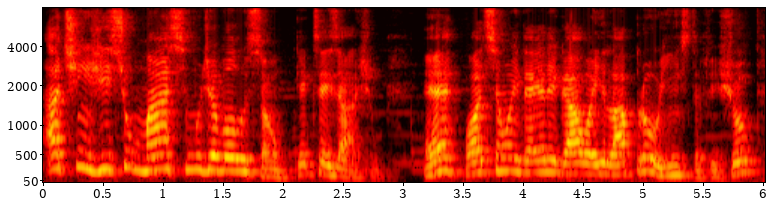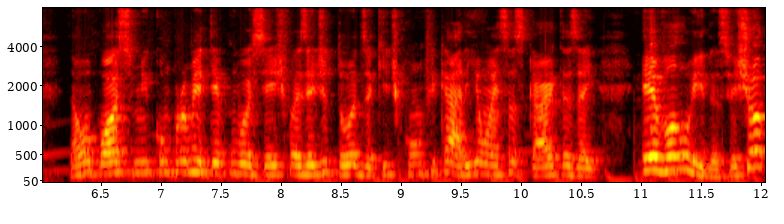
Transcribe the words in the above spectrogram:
atingisse o máximo de evolução. O que, que vocês acham? É, pode ser uma ideia legal aí lá pro Insta, fechou? Então eu posso me comprometer com vocês, fazer de todos aqui de como ficariam essas cartas aí evoluídas, fechou?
